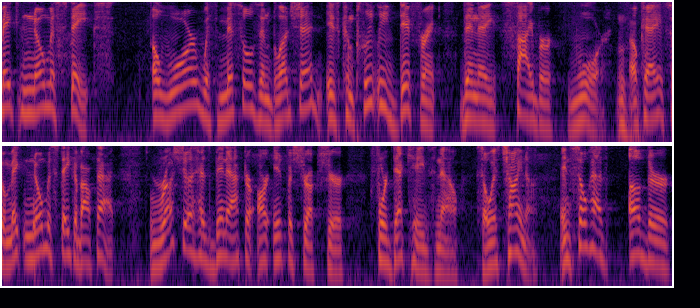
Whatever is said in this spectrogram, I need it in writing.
Make no mistakes, a war with missiles and bloodshed is completely different than a cyber war, okay? So make no mistake about that. Russia has been after our infrastructure for decades now. So has China, and so has other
